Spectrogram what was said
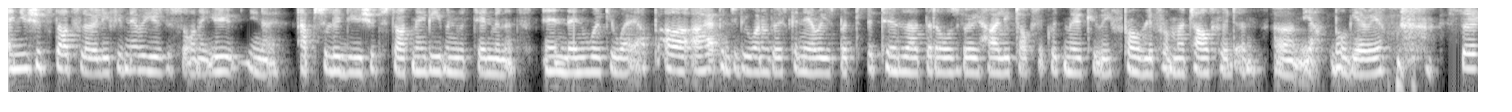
and you should start slowly. If you've never used a sauna, you you know absolutely you should start maybe even with ten minutes and then work your way up. Uh, I happen to be one of those canaries, but it turns out that I was very highly toxic with mercury, probably from my childhood and um, yeah, Bulgaria. so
